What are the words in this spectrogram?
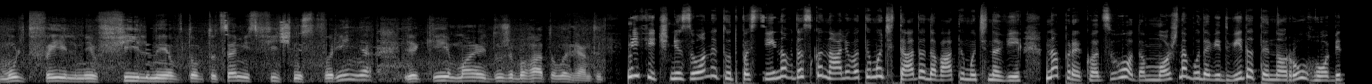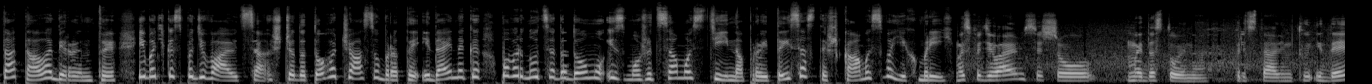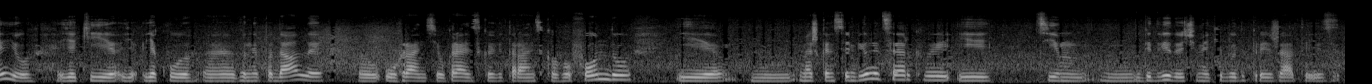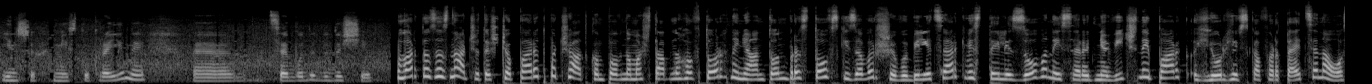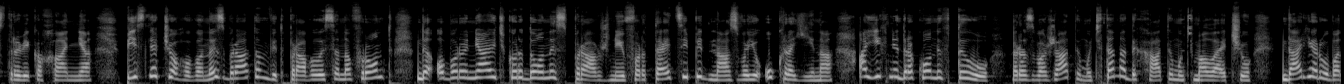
мультфільмів, фільмів. Тобто це міфічні створіння, які мають дуже багато легенд. Міфічні зони тут постійно вдосконалюватимуть та додаватимуть нові. Наприклад, згодом можна буде відвідати нору гобіта та лабіринти. І батьки сподіваються, що до того часу брати-ідейники повернуться додому і зможуть самостійно пройтися стежками своїх мрій. Ми сподіваємося, що ми достойно представимо ту ідею, які, яку е, вони подали е, у гранті Українського ветеранського фонду і мешканцям Білої церкви, і тим відвідувачам, які будуть приїжджати із інших міст України. Е, Це буде до душі. Варто зазначити, що перед початком повномасштабного вторгнення Антон Брестовський завершив у Білій церкві стилізований середньовічний парк Гюргівська фортеця на острові Кохання. Після чого вони з братом відправилися на фронт, де обороняють кордони справжньої фортеці під назвою Україна. А їхні дракони в тилу розважатимуть та надихатимуть малечу. Дар'я Рубан,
